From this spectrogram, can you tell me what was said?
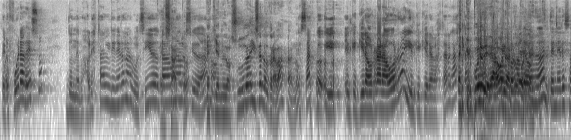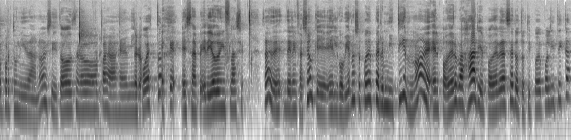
Pero fuera de eso donde mejor está el dinero es en el bolsillo de cada uno de los ciudadanos. Es quien lo suda y se lo trabaja, ¿no? Exacto, y el que quiera ahorrar ahorra y el que quiera gastar gasta. El que puede ahora, ¿no? El tener esa oportunidad, ¿no? Si todo se lo pagas en impuestos, es que... ese periodo de inflación... ¿sabes? De, la inflación, que el gobierno se puede permitir, ¿no? El poder bajar y el poder hacer otro tipo de política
